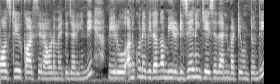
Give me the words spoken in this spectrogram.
పాజిటివ్ కార్డ్స్ రావడం అయితే జరిగింది. మీరు అనుకునే విధంగా మీరు డిజైనింగ్ చేసేదాన్ని బట్టి ఉంటుంది.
